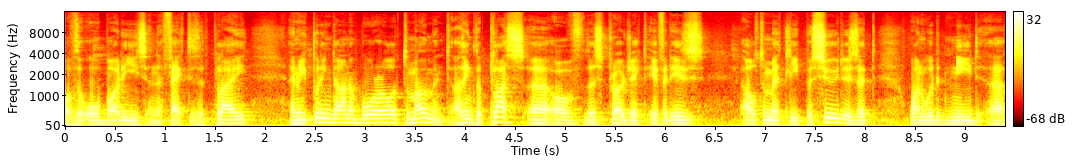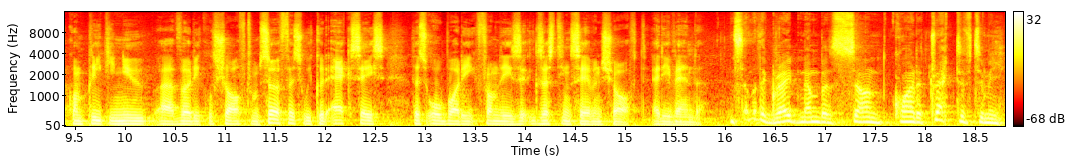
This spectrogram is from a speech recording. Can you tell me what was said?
of the ore bodies and the factors at play and we're putting down a borehole at the moment. I think the plus uh, of this project, if it is ultimately pursued, is that one wouldn't need a completely new uh, vertical shaft from surface. We could access this ore body from the existing seven shaft at Evander. And some of the grade numbers sound quite attractive to me.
